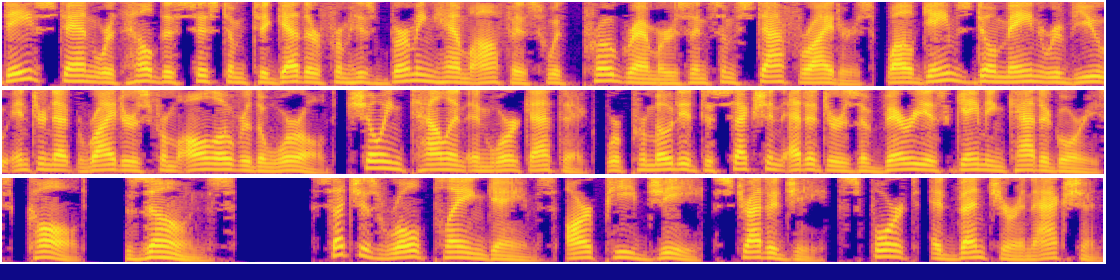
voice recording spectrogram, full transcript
Dave Stanworth held the system together from his Birmingham office with programmers and some staff writers, while Games Domain Review Internet writers from all over the world, showing talent and work ethic, were promoted to section editors of various gaming categories, called zones such as role-playing games RPG, strategy, sport, adventure and action.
